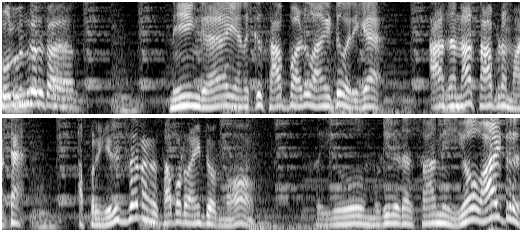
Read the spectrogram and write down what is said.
சொல்லுங்க சார். நீங்க எனக்கு சாப்பாடு வாங்கிட்டு வரீங்க. அதை நான் சாப்பிட மாட்டேன். அப்புறம் எதுக்கு சார் நாங்க சாப்பாடு வாங்கிட்டு வரணும்? ஐயோ முடியலடா சாமி. யோ வாயிட்ரு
